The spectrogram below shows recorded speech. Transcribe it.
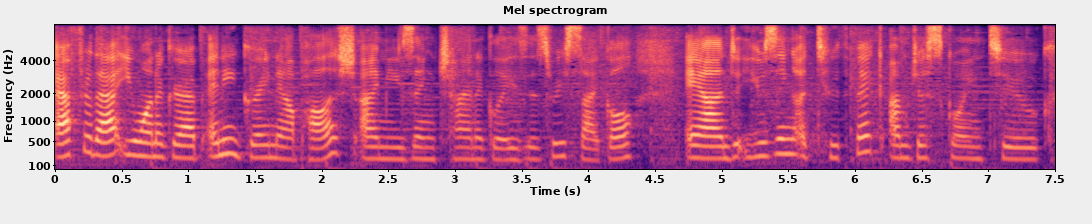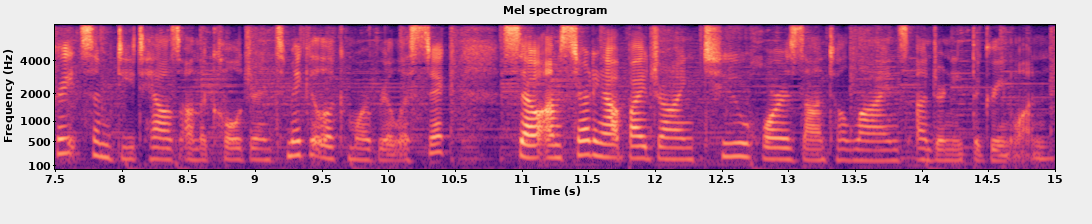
After that, you want to grab any gray nail polish. I'm using China Glazes Recycle, and using a toothpick, I'm just going to create some details on the cauldron to make it look more realistic. So I'm starting out by drawing two horizontal lines underneath the green one.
